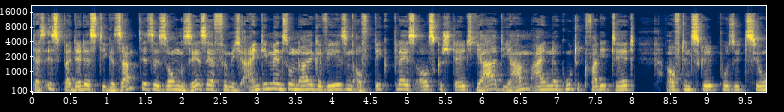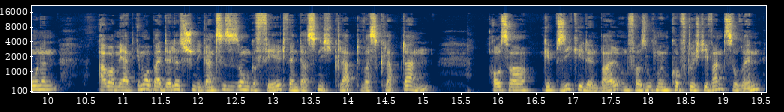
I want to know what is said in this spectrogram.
Das ist bei Dallas die gesamte Saison sehr, sehr für mich eindimensional gewesen, auf Big Plays ausgestellt. Ja, die haben eine gute Qualität auf den Skill-Positionen, aber mir hat immer bei Dallas schon die ganze Saison gefehlt, wenn das nicht klappt, was klappt dann? Außer gib Siki den Ball und versuch mit dem Kopf durch die Wand zu rennen.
